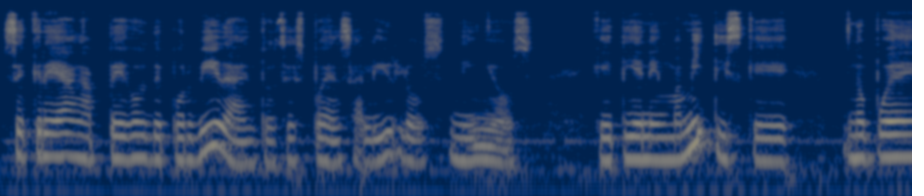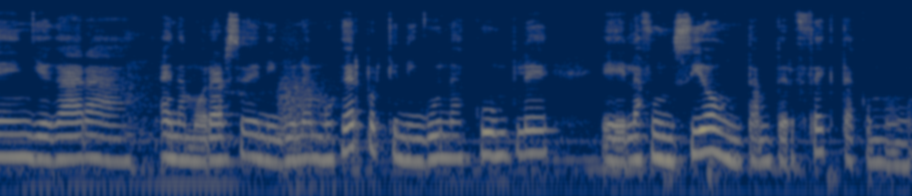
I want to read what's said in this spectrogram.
se crean apegos de por vida. Entonces pueden salir los niños que tienen mamitis, que no pueden llegar a, enamorarse de ninguna mujer porque ninguna cumple eh, la función tan perfecta como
